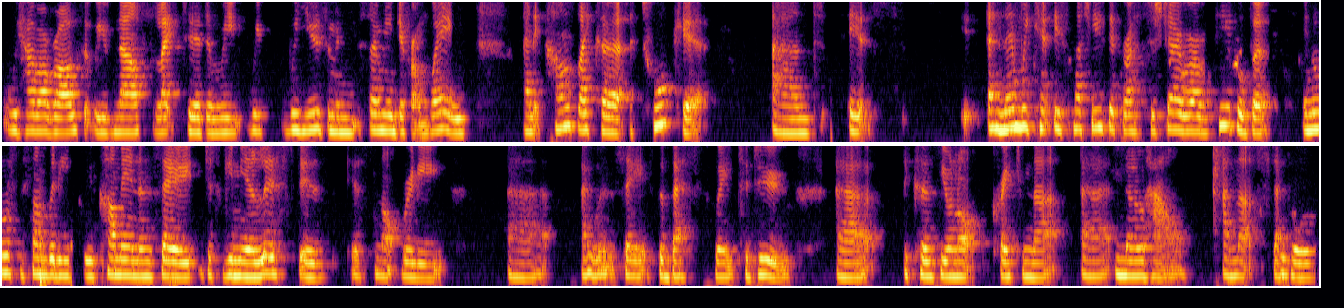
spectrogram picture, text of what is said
we have our rags that we've now selected, and we we we use them in so many different ways, and it comes like a, a toolkit, and it's and then we can. It's much easier for us to share with other people, but in order for somebody to come in and say, just give me a list, is is not really. Uh, I wouldn't say it's the best way to do uh, because you're not creating that uh, know-how and that step of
